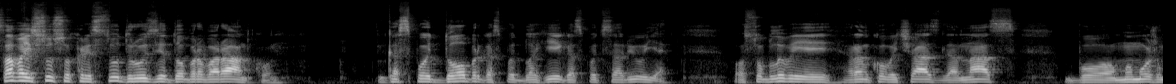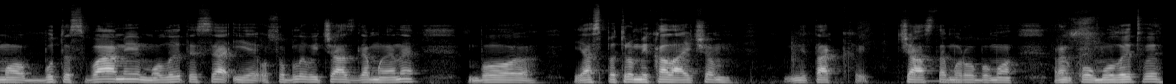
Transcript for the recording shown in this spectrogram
Слава Ісусу Христу, друзі, доброго ранку. Господь добр, Господь благий, Господь царює. Особливий ранковий час для нас, бо ми можемо бути з вами, молитися, і особливий час для мене, бо я з Петром Миколаївичем не так часто ми робимо ранкові молитви.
